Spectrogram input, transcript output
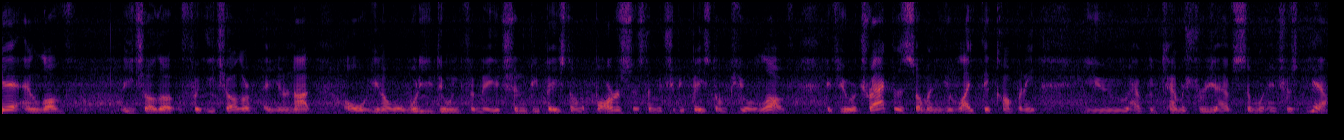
there and love each other for each other, and you're not oh, you know, well, what are you doing for me? It shouldn't be based on a barter system. It should be based on pure love. If you're attracted to someone and you like their company, you have good chemistry, you have similar interests, yeah,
